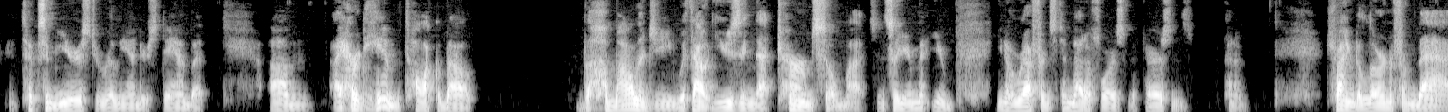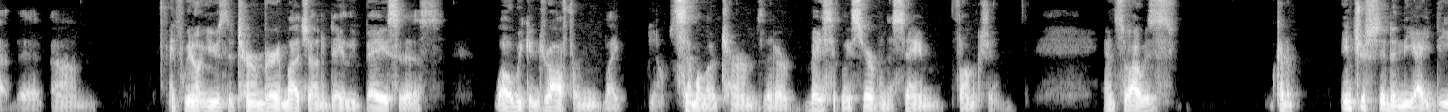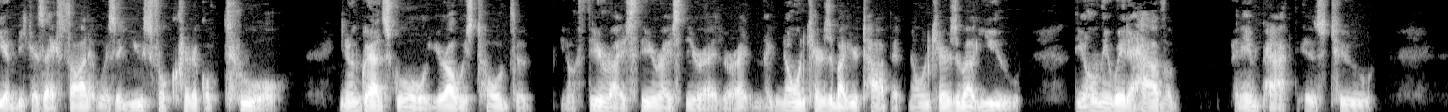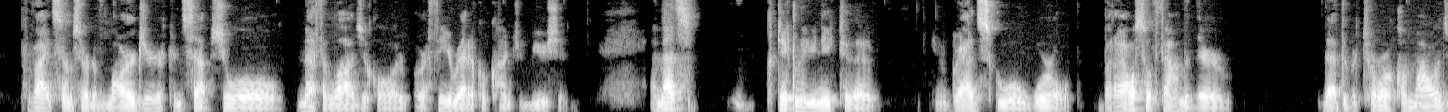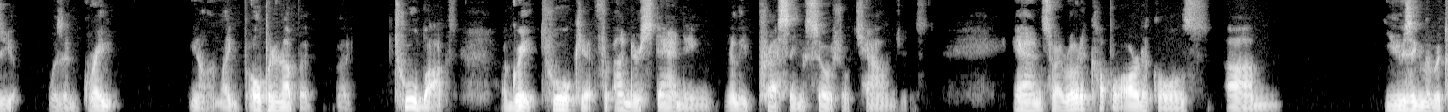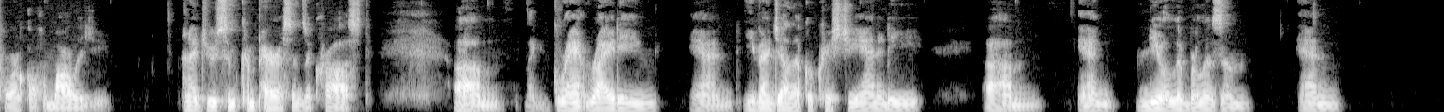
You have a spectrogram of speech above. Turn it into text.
It took some years to really understand, but um, I heard him talk about the homology without using that term so much. And so your, your, you know, reference to metaphors and comparisons kind of trying to learn from that that um, if we don't use the term very much on a daily basis, well, we can draw from like you know similar terms that are basically serving the same function. And so I was kind of interested in the idea because I thought it was a useful critical tool. You know, in grad school, you're always told to you know theorize, theorize, theorize, right? Like no one cares about your topic, no one cares about you. The only way to have a, an impact is to provide some sort of larger conceptual, methodological, or, or theoretical contribution. And that's particularly unique to the you know, grad school world. But I also found that there that the rhetorical homology was a great, you know, like opening up a, a toolbox, a great toolkit for understanding really pressing social challenges. And so I wrote a couple articles um, using the rhetorical homology and I drew some comparisons across um, like grant writing and evangelical Christianity um, and neoliberalism. And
